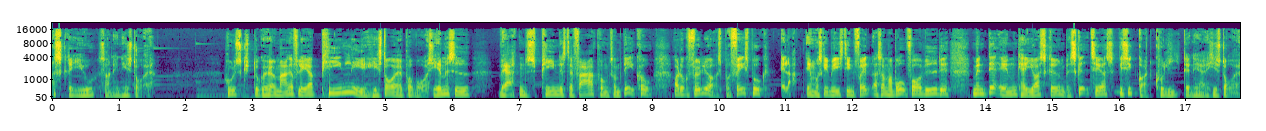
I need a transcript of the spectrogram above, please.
at skrive sådan en historie. Husk, du kan høre mange flere pinlige historier på vores hjemmeside, verdenspinligstefare.dk, og du kan følge os på Facebook, eller det er måske mest dine forældre, som har brug for at vide det, men derinde kan I også skrive en besked til os, hvis I godt kunne lide den her historie.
